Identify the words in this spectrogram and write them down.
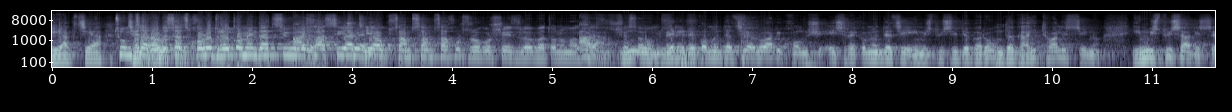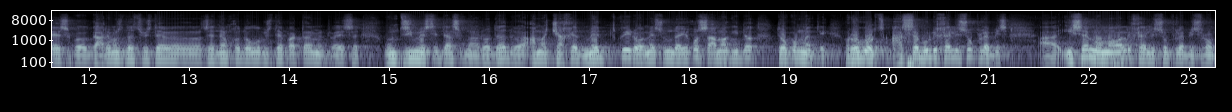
რეაქცია თუმცა როდესაც მხოლოდ რეკომენდაციული ხასიათი აქვს ამ სამსახურს როგორ შეიძლება ბატონო მალხაზი შესაბამისი მე რეკომენდაცია რო არის ხომ ეს რეკომენდაცია იმისთვის იდება რომ უნდა გაითვალისწინო. იმისთვის არის ეს გარემოს დაცვის ზედამხედველობის დეპარტამენტი ეს უმძიმესი დასკვნა რო და ამას ჩახედ მე თქვი რომ ეს უნდა იყოს სამაგიდო დოკუმენტი როგორც არსებული ხელისუფლების ისე მომავალი ხელისუფლების რომ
